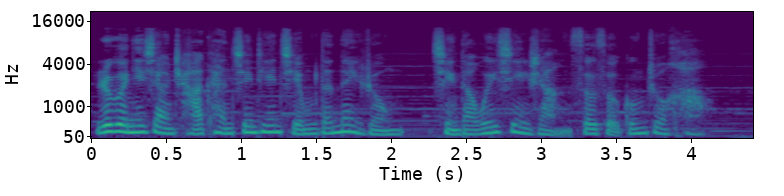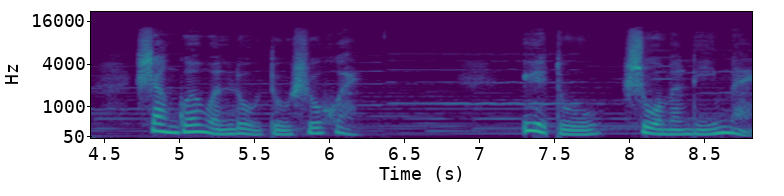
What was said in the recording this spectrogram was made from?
如果你想查看今天节目的内容，请到微信上搜索公众号“上官文录读书会”。阅读是我们离美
